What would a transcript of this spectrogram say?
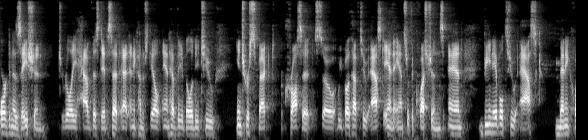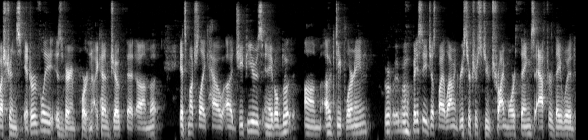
organization to really have this data set at any kind of scale and have the ability to introspect across it. So we both have to ask and answer the questions. And being able to ask many questions iteratively is very important. I kind of joke that um, it's much like how uh, GPUs enabled um, deep learning basically just by allowing researchers to try more things after they would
